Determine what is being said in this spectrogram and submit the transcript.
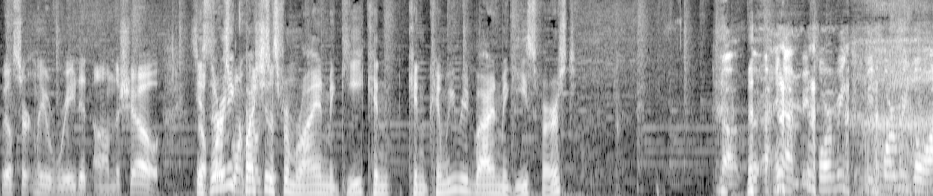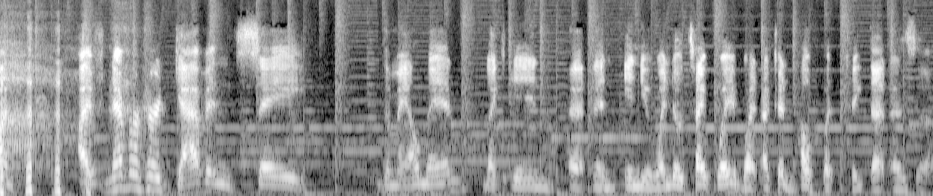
we'll certainly read it on the show. So is there any questions to- from Ryan McGee? Can can can we read Ryan McGee's first? No, hang on. Before we before we go on, I've never heard Gavin say the mailman like in a, an innuendo type way, but I couldn't help but take that as a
